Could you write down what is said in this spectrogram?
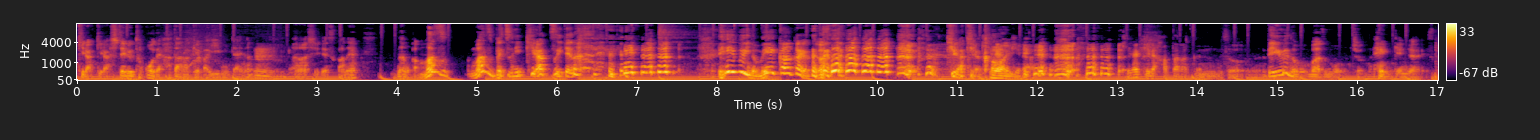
キラキラしてるとこで働けばいいみたいなうん。話ですかね。なんか、まず、まず別にキラついてない。AV のメーカーかよって。キラキラ可愛い。キラキラキラ働くう。んそうっていうのも、まずもうちょっと偏見じゃないですか。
